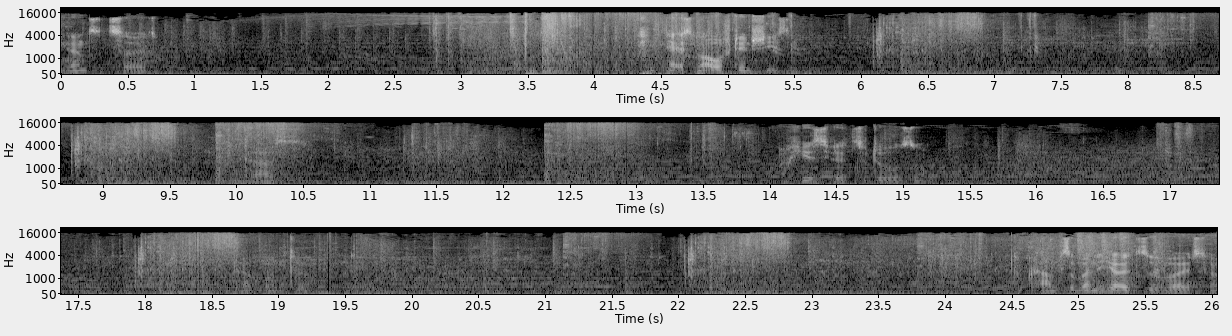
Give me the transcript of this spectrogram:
Die ganze Zeit. Erstmal aufstehen, schießen. Das. Ach, hier ist die letzte Dose. Da runter. Du kamst aber nicht allzu weit, ja?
